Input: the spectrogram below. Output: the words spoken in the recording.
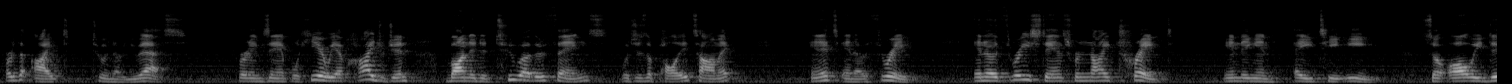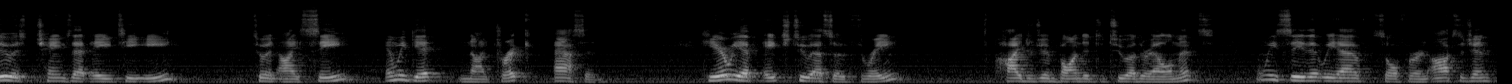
or the ite to an OUS. For an example here, we have hydrogen bonded to two other things, which is a polyatomic, and it's NO3. NO3 stands for nitrate, ending in ATE. So all we do is change that ATE to an IC, and we get nitric acid. Here we have H2SO3, hydrogen bonded to two other elements, and we see that we have sulfur and oxygen.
